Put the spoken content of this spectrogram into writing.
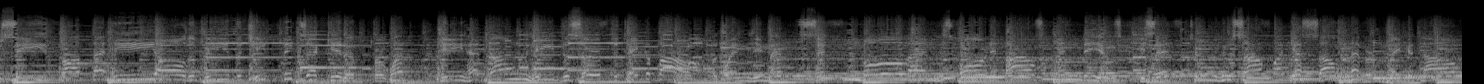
C thought that he ought to be the chief executive for what he had done. He deserved to take a bow. But when he met Sitting Bull and his 40,000 Indians, he said to himself, I guess I'll never make it now.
